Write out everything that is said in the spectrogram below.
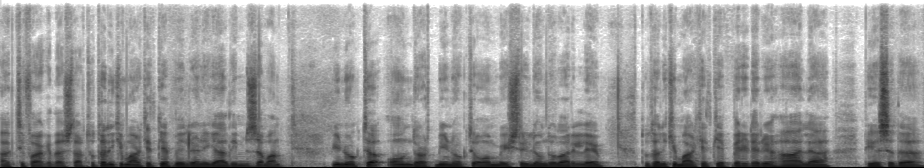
aktif arkadaşlar. Total 2 market cap verilerine geldiğimiz zaman 1.14-1.15 trilyon dolar ile Total 2 market cap verileri hala piyasada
